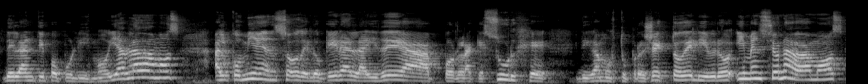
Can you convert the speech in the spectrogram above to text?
del Antipopulismo. Y hablábamos al comienzo de lo que era la idea por la que surge, digamos, tu proyecto de libro, y mencionábamos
